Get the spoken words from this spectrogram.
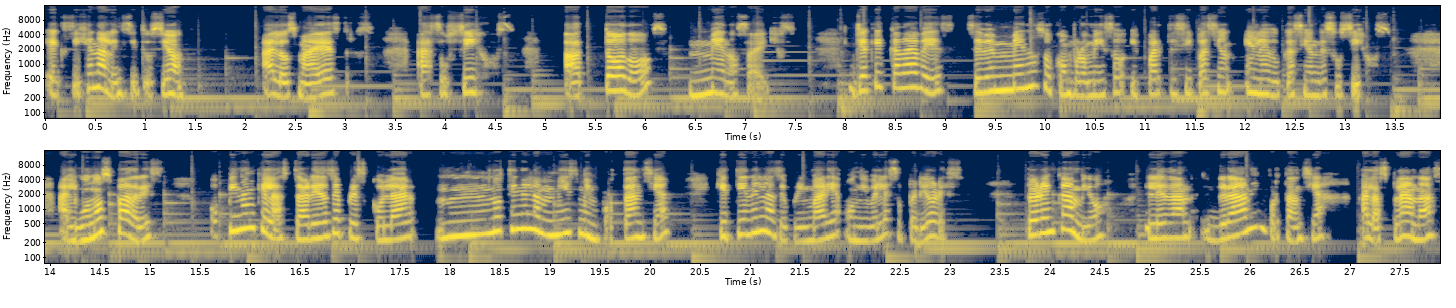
exigen a la institución, a los maestros, a sus hijos, a todos menos a ellos, ya que cada vez se ve menos su compromiso y participación en la educación de sus hijos. Algunos padres opinan que las tareas de preescolar mm, no tienen la misma importancia que tienen las de primaria o niveles superiores, pero en cambio le dan gran importancia a las planas,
